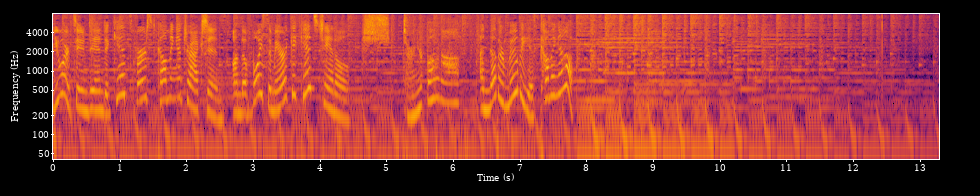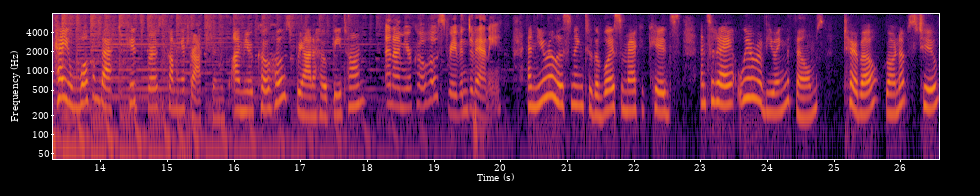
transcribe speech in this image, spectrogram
You are tuned in to Kids First Coming Attractions on the Voice America Kids channel. Shh, turn your phone off. Another movie is coming up. Hey, and welcome back to Kids First Coming Attractions. I'm your co-host, Brianna Hope Beaton. And I'm your co-host, Raven Devaney. And you are listening to the Voice America Kids, and today we are reviewing the films Turbo, Grown Ups 2,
